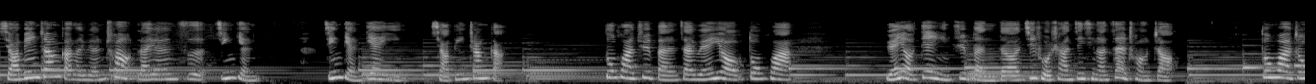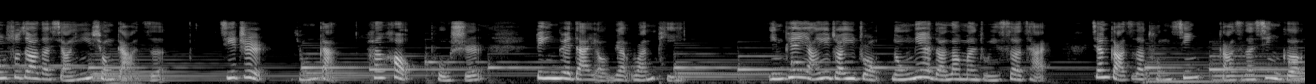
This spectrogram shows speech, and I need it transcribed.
小兵张嘎的原创来源自经典经典电影《小兵张嘎》，动画剧本在原有动画原有电影剧本的基础上进行了再创造。动画中塑造的小英雄嘎子，机智、勇敢、憨厚、朴实，并略带有顽皮。影片洋溢着一种浓烈的浪漫主义色彩。将嘎子的童心、嘎子的性格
